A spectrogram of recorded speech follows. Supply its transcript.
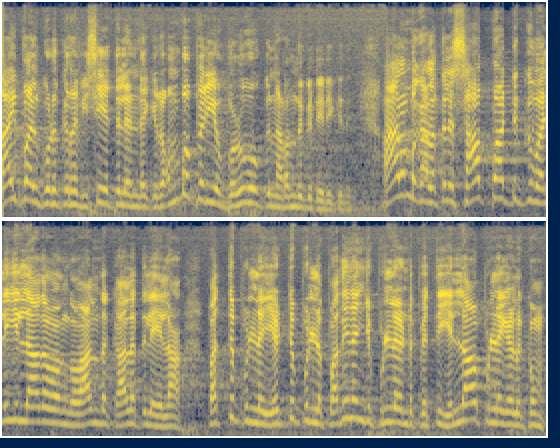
தாய்ப்பால் கொடுக்குற விஷயத்தில் இன்றைக்கு ரொம்ப பெரிய பொழுவோக்கு நடந்துக்கிட்டு இருக்குது. ஆரம்ப காலத்தில் சாப்பாட்டுக்கு வழி இல்லாதவங்க வாழ்ந்த காலத்திலேலாம் பத்து பிள்ளை எட்டு பிள்ளை பதினஞ்சு பிள்ளை என்று பெற்று எல்லா பிள்ளைகளுக்கும்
